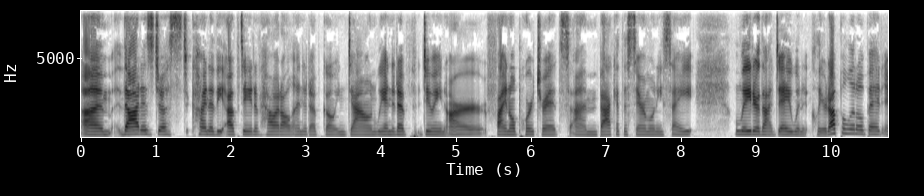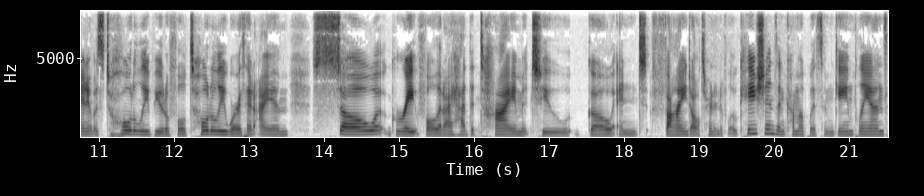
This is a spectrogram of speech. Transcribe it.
um, that is just kind of the update of how it all ended up going down. We ended up doing our final portraits um, back at the ceremony site later that day when it cleared up a little bit. And it was totally beautiful, totally worth it. I am so grateful that I had the time to go and find alternative locations and come up with some game plans.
